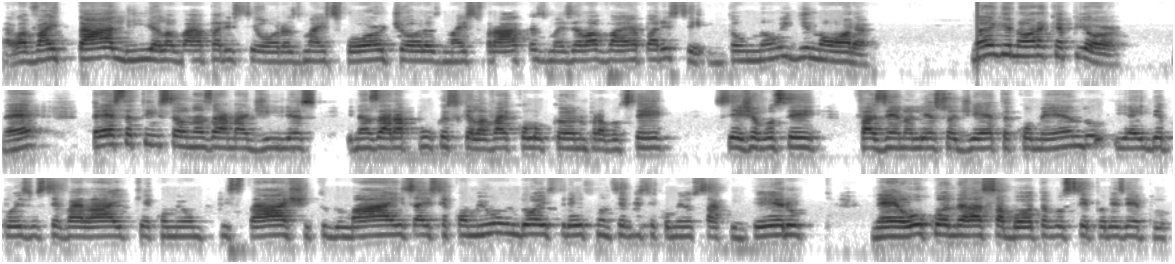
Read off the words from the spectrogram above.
Ela vai estar tá ali, ela vai aparecer horas mais fortes, horas mais fracas, mas ela vai aparecer. Então não ignora. Não ignora que é pior, né? Presta atenção nas armadilhas e nas arapucas que ela vai colocando para você, seja você fazendo ali a sua dieta, comendo, e aí depois você vai lá e quer comer um pistache e tudo mais, aí você come um, dois, três, quando você vê, você comeu o saco inteiro, né? Ou quando ela sabota você, por exemplo,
